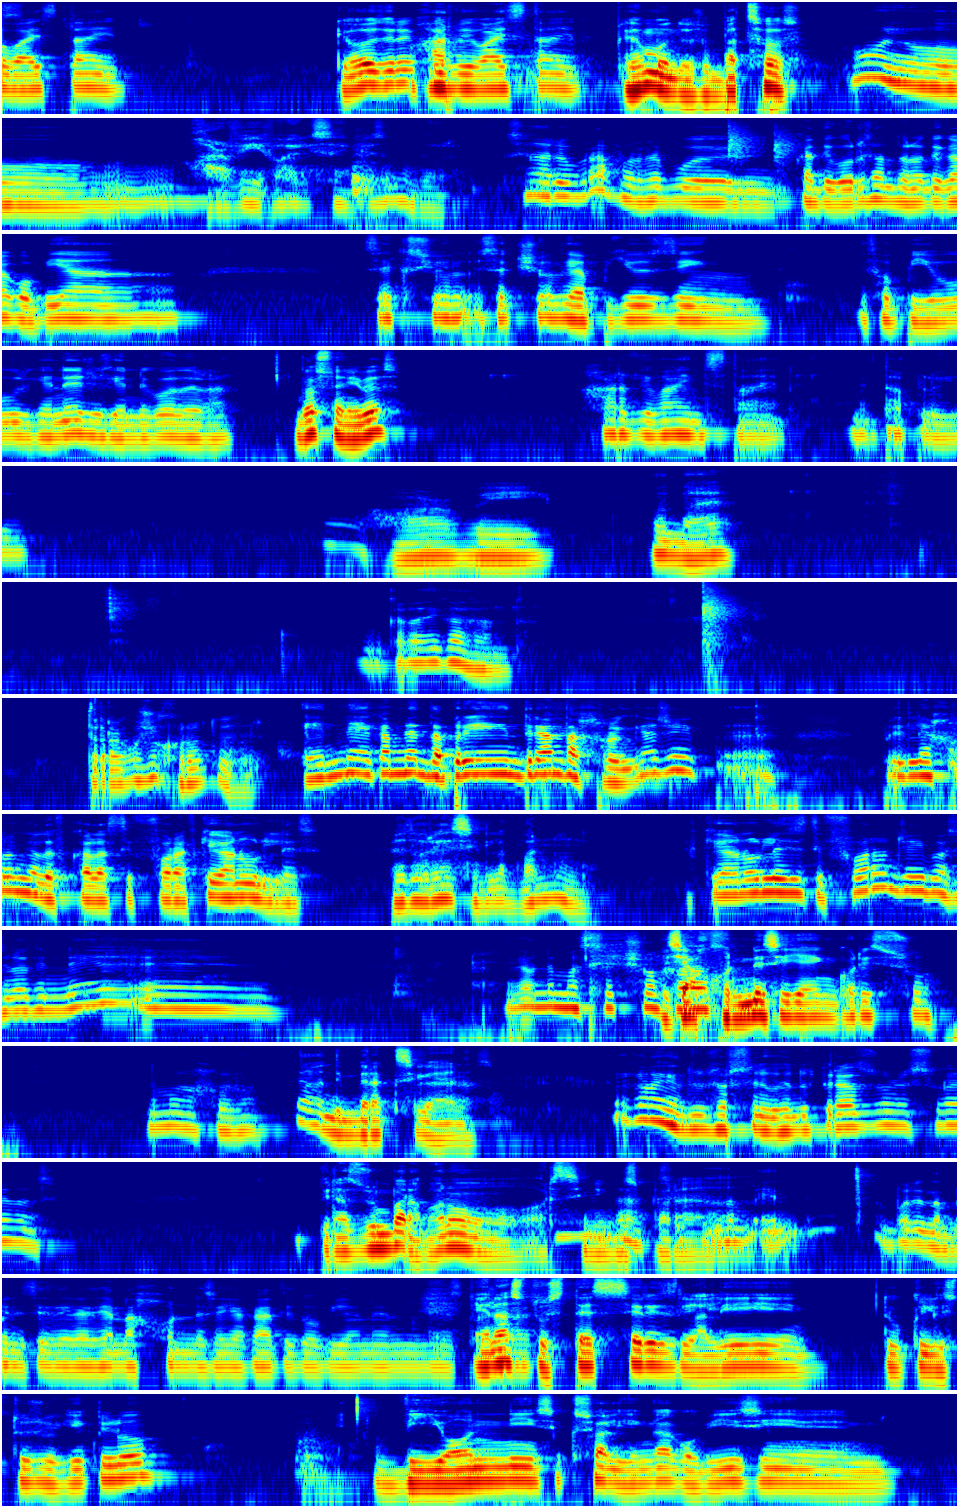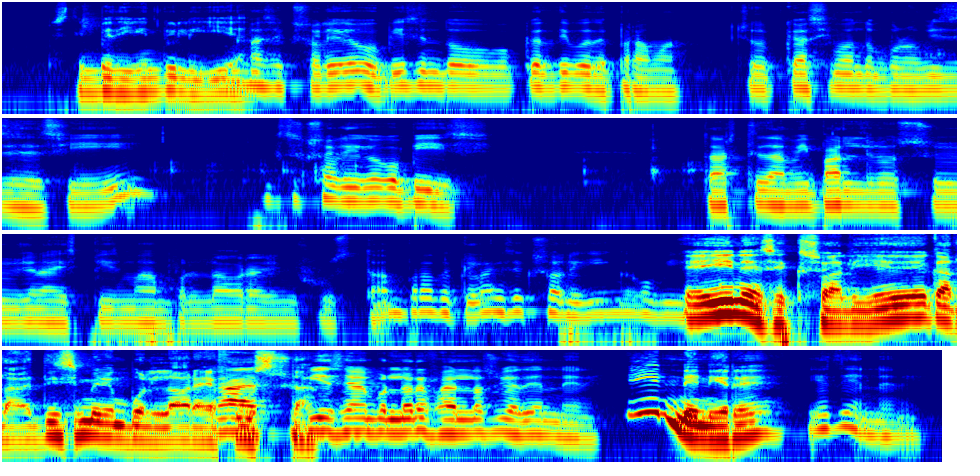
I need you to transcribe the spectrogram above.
ο Βάιστάιν. Ποιος ρε, Ο Χάρβι Βάιστάιν. ποιος είναι μόντος, ο μπατσός; Όχι ο... Harvey Weinstein, ποιος είναι τώρα. Σεναριογράφος ρε που ε, κατηγορούσαν τον ότι κακοπία sexual, sexually abusing ηθοποιούς, γενέζους γενικότερα. Πώς τον είπες. Harvey Weinstein με W. Harvey... Όντα, ε. Καταδικάσαν τον. 300 χρόνια ρε. Ε, ναι, έκαναν τα πριν 30 χρόνια και ε, πριν λίγα χρόνια το ευκάλα στη φορά. Ευκήγαν ούλες. Με το ρε, συλλαμβάνονται. Ευκήγαν ούλες στη φορά και είπαν ότι ναι, ε, έκαναν μας sexual Εσύ harassment. αγχωνέσαι για την κόρη σου; Δεν μπορώ να χωρώ. Για να την πειράξει κανένας. Έκανα και τους αρσενικούς, δεν τους πειράζουν στο κανένας. Πειράζουν παραπάνω ο αρσενικός Εντάξει, παρά... να- ε, Μπορεί να μπαίνεις στη διαδικασία να χώνεσαι για κάτι το οποίο είναι στο Ένας χέρι στους τέσσερις λαλή του κλειστού σου κύκλου βιώνει σεξουαλική κακοποίηση στην παιδική του σου. ηλικία. Μα σεξουαλική κακοποίηση είναι το οποιοδήποτε πράγμα. Και το πιο ασήμαντο που νομίζεις εσύ είναι η σεξουαλική κακοποίηση. Τα έρθει τα μη υπάλληλος σου και να είσαι πεις μα πολλά ώρα είναι η φούστα, μπορεί να το κλάβει σεξουαλική κακοποίηση. Ε, είναι σεξουαλική, ε, κατά τι σημαίνει πολλά ώρα η Α, σου φούστα. πίεσε ένα πολλά ρε φαέλα σου γιατί δεν είναι; Είναι ρε. Γιατί δεν είναι;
